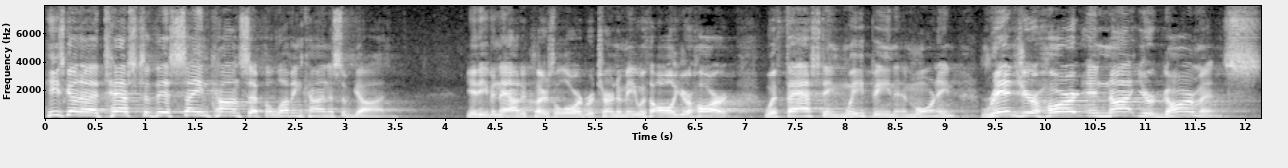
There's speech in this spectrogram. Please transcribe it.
he's going to attest to this same concept, the loving kindness of God. Yet even now, declares the Lord, return to me with all your heart, with fasting, weeping, and mourning. Rend your heart and not your garments.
